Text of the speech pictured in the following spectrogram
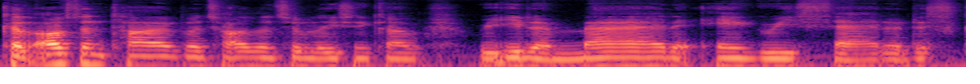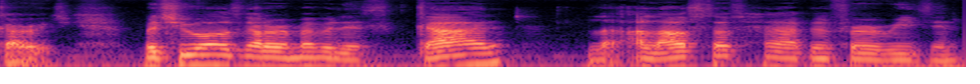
Because oftentimes when trials and tribulations come, we're either mad, angry, sad, or discouraged. But you always got to remember this God allows stuff to happen for a reason,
